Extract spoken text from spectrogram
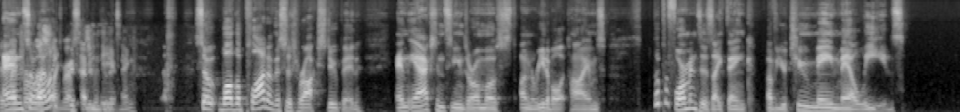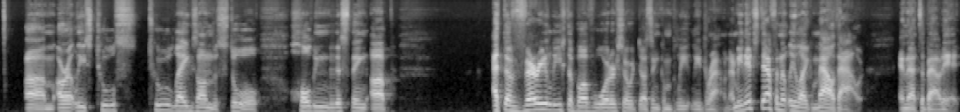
And so I like Chris reference for the evening. So while the plot of this is rock stupid and the action scenes are almost unreadable at times, the performances, I think, of your two main male leads um, are at least two two legs on the stool, holding this thing up at the very least above water so it doesn't completely drown. I mean, it's definitely like mouth out, and that's about it.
